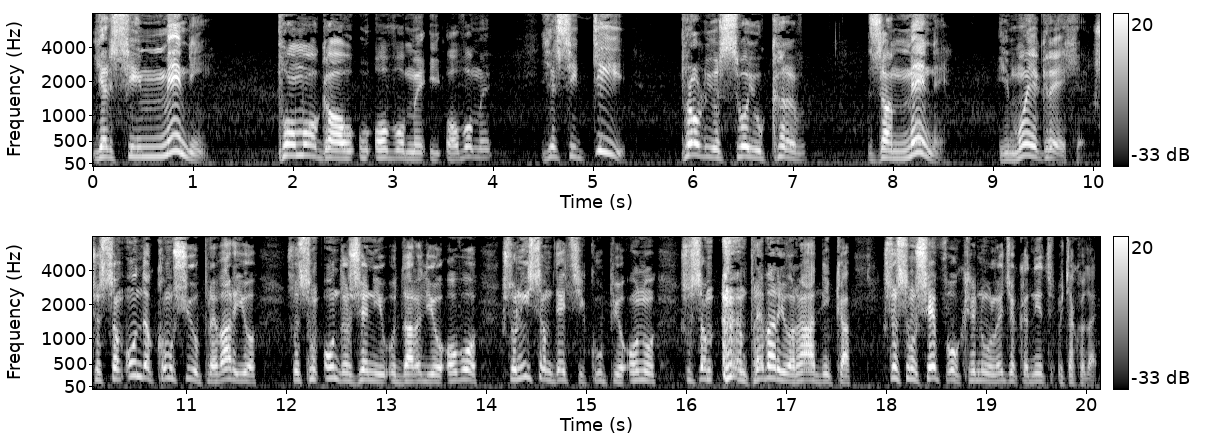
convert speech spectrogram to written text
jer si meni pomogao u ovome i ovome, jer si ti prolio svoju krv za mene i moje grehe, što sam onda komšiju prevario, što sam onda ženi udaradio ovo, što nisam deci kupio ono, što sam prevario radnika, što sam šefu okrenuo leđa kad nije i tako dalje.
